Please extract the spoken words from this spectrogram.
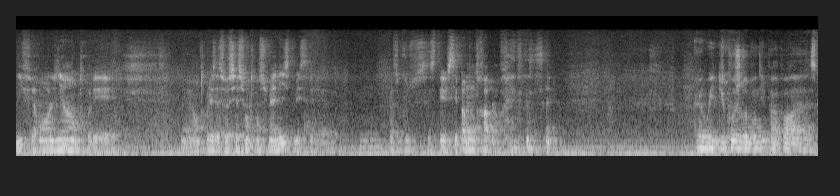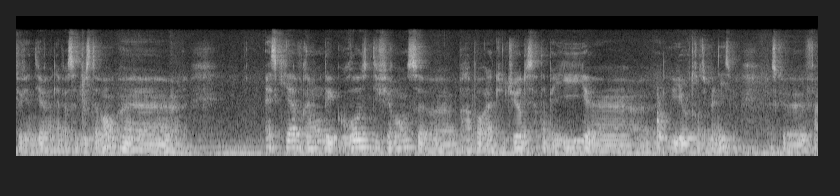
différents liens entre les, entre les associations transhumanistes, mais c'est c'est pas montrable en fait. Euh, oui, du coup je rebondis par rapport à ce que vient de dire la personne juste avant. Euh, est-ce qu'il y a vraiment des grosses différences euh, par rapport à la culture de certains pays liées au transhumanisme? Parce que, enfin,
